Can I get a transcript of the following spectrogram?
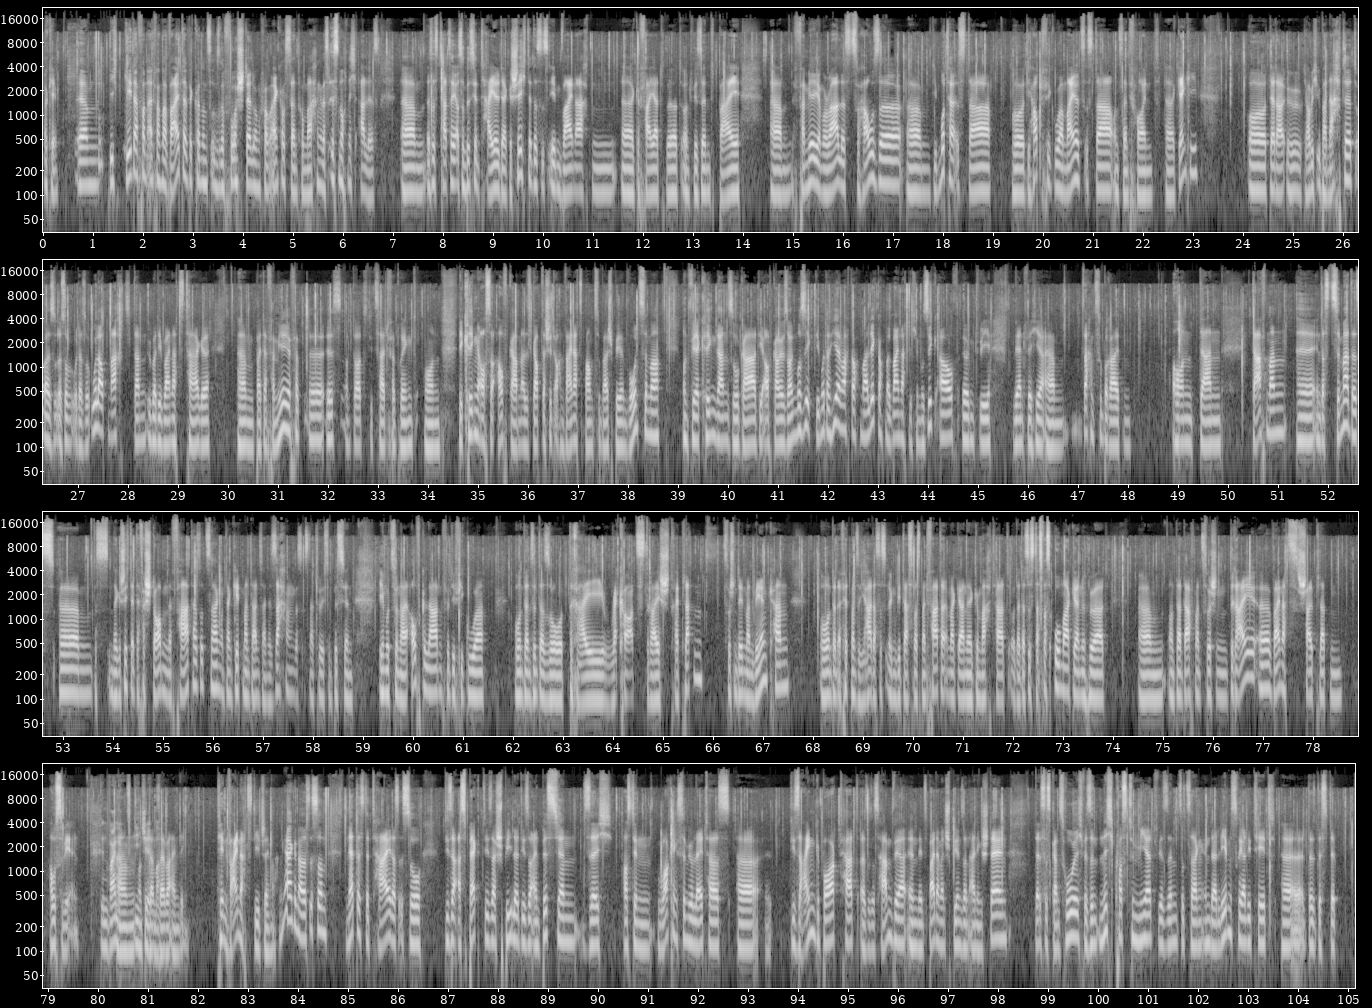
Okay, ähm, ich gehe davon einfach mal weiter. Wir können uns unsere Vorstellung vom Einkaufszentrum machen. Das ist noch nicht alles. Ähm, es ist tatsächlich auch so ein bisschen Teil der Geschichte, dass es eben Weihnachten äh, gefeiert wird und wir sind bei ähm, Familie Morales zu Hause. Ähm, die Mutter ist da, äh, die Hauptfigur Miles ist da und sein Freund äh, Genki. Uh, der da, äh, glaube ich, übernachtet oder so, oder so, oder so Urlaub macht, dann über die Weihnahtstage ähm, bei der Familie äh, ist und dort die Zeit verbringt. Und wir kriegen auch so Aufgaben. Also ich glaube, da steht auch ein Weihnachtsbaum zum Beispiel im Wohnzimmer. Und wir kriegen dann sogar die Aufgabe, wir sollen Musik. Die Mutter hier macht doch mal, legt doch mal weihnachtliche Musik auf, irgendwie, während wir hier ähm, Sachen zubereiten. Und dann darf man äh, in das Zimmer des, ähm, das in der Geschichte der verstorbene Vater sozusagen und dann geht man da in seine Sachen. Das ist natürlich so ein bisschen emotional aufgeladen für die Figur. Und dann sind da so drei Records, drei, drei Platten, zwischen denen man wählen kann. Und dann erfährt man so, ja, das ist irgendwie das, was mein Vater immer gerne gemacht hat oder das ist das, was Oma gerne hört. Ähm, und da darf man zwischen drei äh, Weihnachtsschallplatten auswählen. Den Weihnachts-DJ ähm, Und die dann machen. selber einlegen. Den Weihnachts-DJ machen. Ja, genau. Das ist so ein nettes Detail. Das ist so dieser Aspekt dieser Spiele, die so ein bisschen sich aus den Walking Simulators äh, Design geborgt hat. Also das haben wir in den Spider-Man-Spielen so an einigen Stellen. Da ist es ganz ruhig. Wir sind nicht kostümiert. Wir sind sozusagen in der Lebensrealität äh, des, des,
